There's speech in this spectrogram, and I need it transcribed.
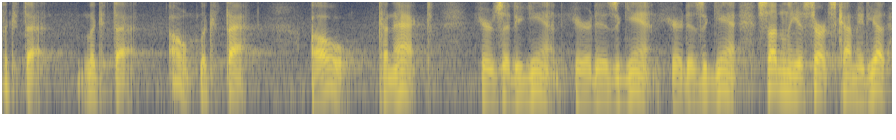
Look at that. Look at that. Oh, look at that. Oh, connect. Here's it again. Here it is again. Here it is again. Suddenly it starts coming together.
